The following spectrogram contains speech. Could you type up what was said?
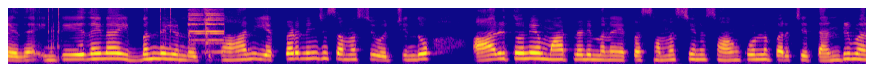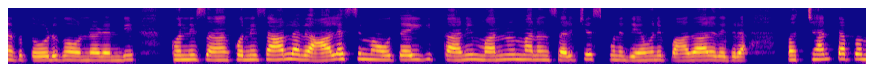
లేదా ఇంకేదైనా ఇబ్బంది అయి ఉండొచ్చు. కానీ ఎక్కడి నుంచి సమస్య వచ్చిందో ఆరితోనే మాట్లాడి మన యొక్క సమస్యను సాంకూలపరిచే తండ్రి మనకు తోడుగా ఉన్నాడండి. కొన్ని కొన్నిసార్లు అవి ఆలస్యం అవుతాయి కానీ మనం మనం సరిచేసుకుని దేవుని పాదాల దగ్గర పశ్చాత్తాపం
